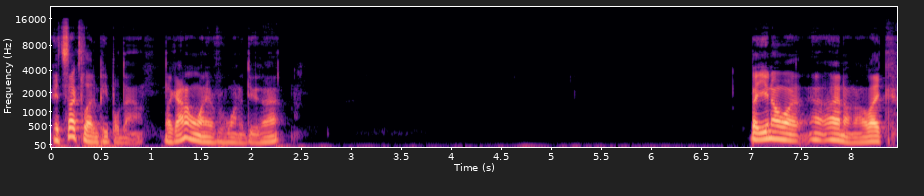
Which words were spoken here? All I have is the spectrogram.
It sucks letting people down. Like I don't want ever want to do that. But you know what? I don't know. Like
